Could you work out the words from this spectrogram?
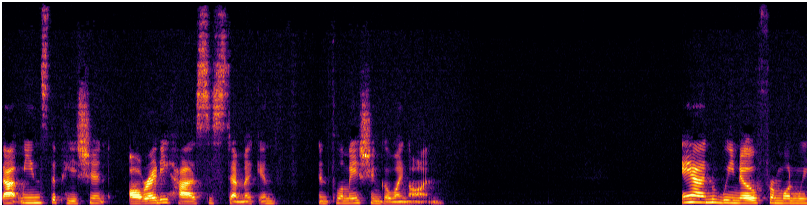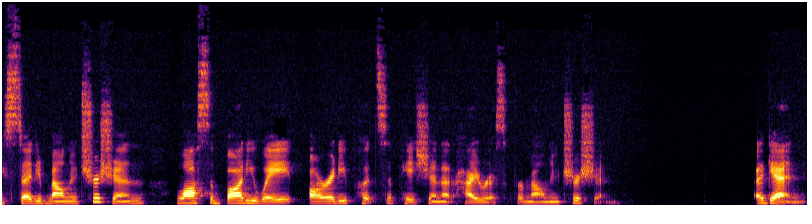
that means the patient already has systemic in, inflammation going on. And we know from when we studied malnutrition, loss of body weight already puts a patient at high risk for malnutrition. Again,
